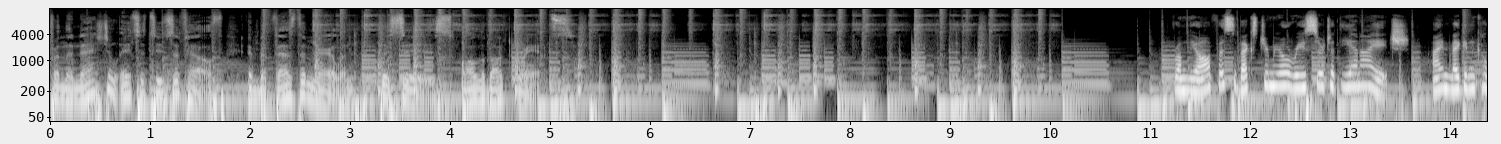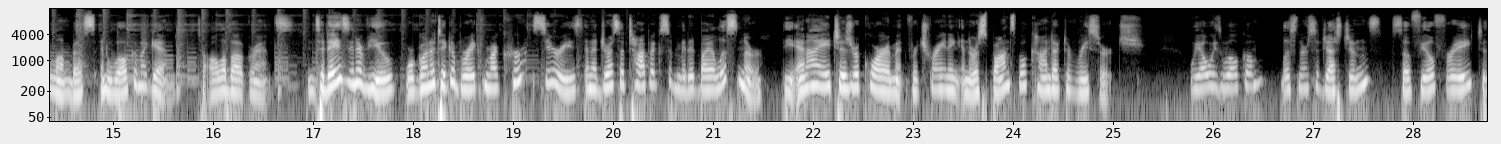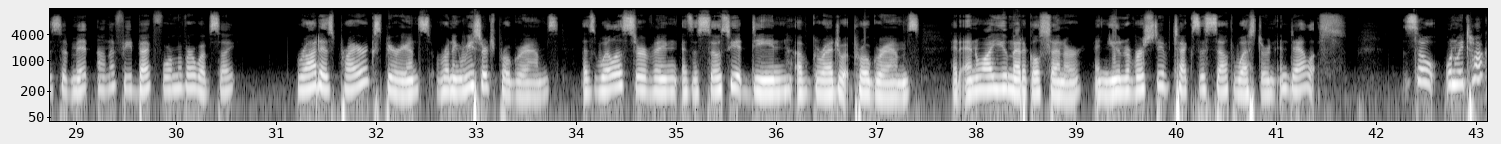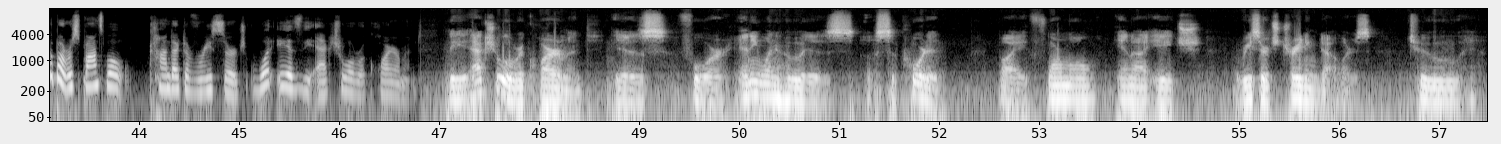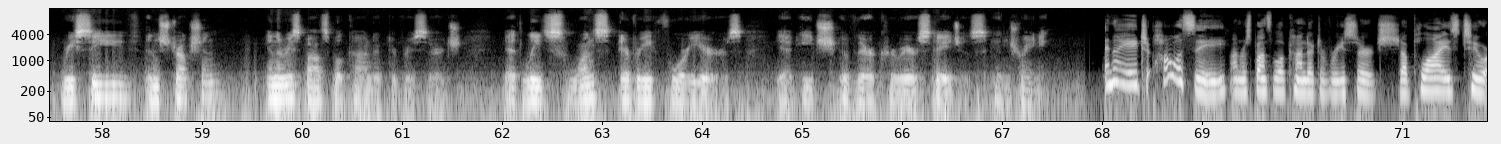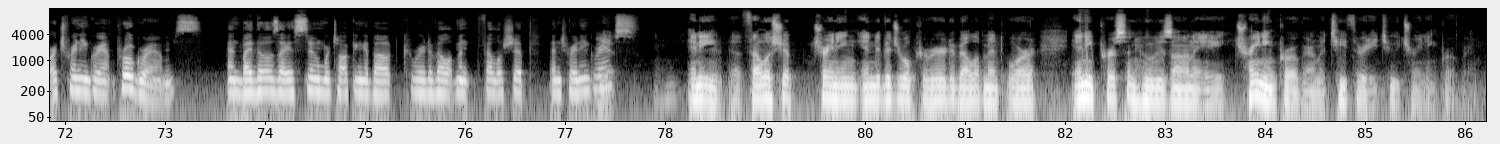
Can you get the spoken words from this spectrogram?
From the National Institutes of Health in Bethesda, Maryland, this is All About Grants. From the Office of Extramural Research at the NIH, I'm Megan Columbus, and welcome again to All About Grants. In today's interview, we're going to take a break from our current series and address a topic submitted by a listener the NIH's requirement for training in the responsible conduct of research. We always welcome listener suggestions, so feel free to submit on the feedback form of our website. Rod has prior experience running research programs, as well as serving as Associate Dean of Graduate Programs at NYU Medical Center and University of Texas Southwestern in Dallas. So, when we talk about responsible conduct of research, what is the actual requirement? The actual requirement is for anyone who is supported by formal NIH research training dollars to receive instruction in the responsible conduct of research at least once every four years at each of their career stages in training. NIH policy on responsible conduct of research applies to our training grant programs. And by those, I assume we're talking about career development, fellowship, and training grants? Yes. Any uh, fellowship, training, individual career development, or any person who is on a training program, a T32 training program.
